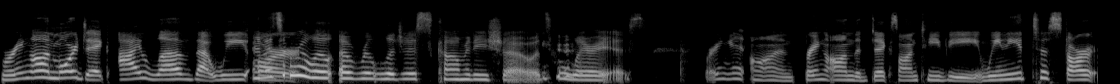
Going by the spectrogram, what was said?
bring on more dick. I love that we and are. it's a, re- a religious comedy show. It's hilarious. Bring it on. Bring on the dicks on TV. We need to start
